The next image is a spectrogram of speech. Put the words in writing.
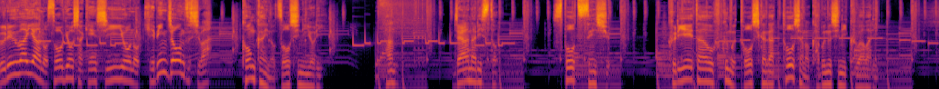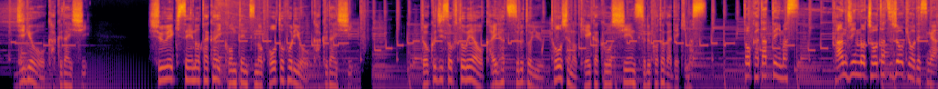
ブルーワイヤーの創業者兼 CEO のケビン・ジョーンズ氏は今回の増資によりファンジャーナリストスポーツ選手。クリエイターを含む投資家が当社の株主に加わり事業を拡大し収益性の高いコンテンツのポートフォリオを拡大し独自ソフトウェアを開発するという当社の計画を支援することができます。と語っています。肝心の調達状況ですが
